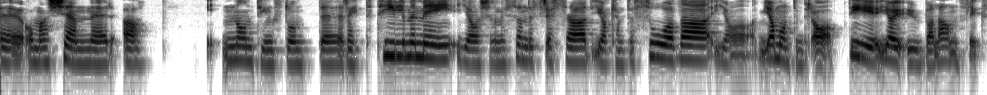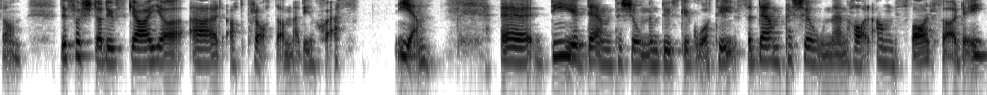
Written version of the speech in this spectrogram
eh, om man känner att någonting står inte rätt till med mig, jag känner mig sönderstressad, jag kan inte sova, jag, jag mår inte bra. Det är, jag är ur balans liksom. Det första du ska göra är att prata med din chef. Igen. Eh, det är den personen du ska gå till, för den personen har ansvar för dig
